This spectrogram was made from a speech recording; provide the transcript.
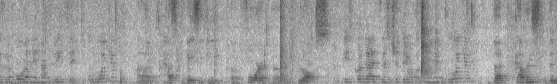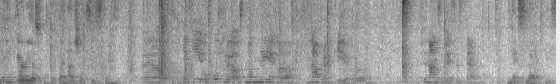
розрахований на 30 уроків uh, has basically uh, four uh, blocks і складається з чотирьох основних блоків, that covers the main areas of the financial system. е, які охоплює основні е, напрямки е, фінансової системи. Next slide, please.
